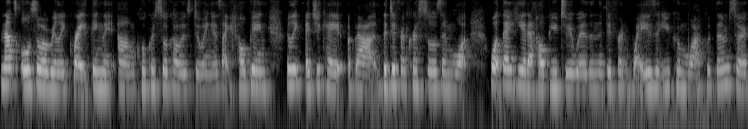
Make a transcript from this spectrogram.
and that's also a really great thing that um, Core Crystal Co is doing is like helping really educate about the different crystals and what what they're here to help you do with and the different ways that you can work with them. So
